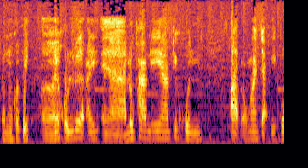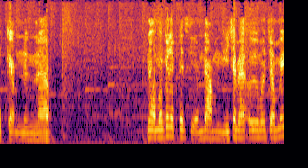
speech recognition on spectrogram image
คนนึงกดผิดเออให้คุณเลือกไอ้อ่ารูปภาพนี้นะครับ ที่คุณตัดออกมาจากอีกโปรแกรมหนึ่งนะครับเนี่ยมันก็จะเป็นสีดำๆอย่างนี้ใช่ไหมเออมันจะไม่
